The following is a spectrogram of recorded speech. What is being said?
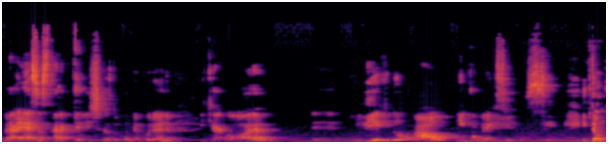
Para essas características do contemporâneo e que agora é, do líquido ao incompreensível. Sim. Então,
